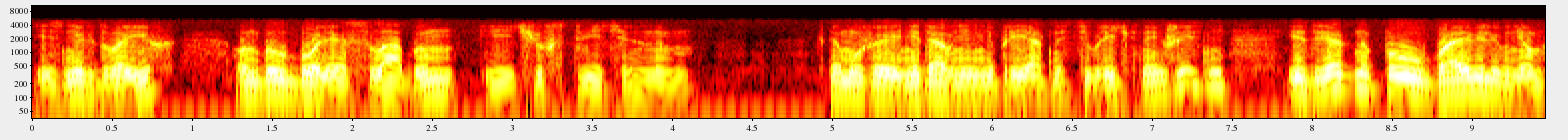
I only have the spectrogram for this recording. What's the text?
из них двоих он был более слабым и чувствительным. К тому же недавние неприятности в личной жизни изрядно поубавили в нем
